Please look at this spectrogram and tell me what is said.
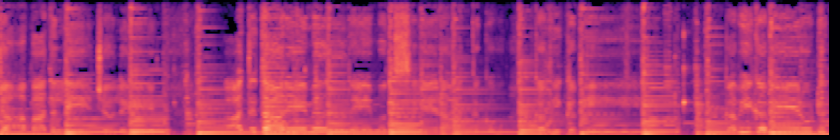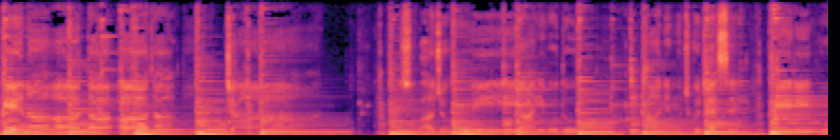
जहाँ बादले चले। आते तारे मिलने मुझसे रात को कभी कभी कभी कभी रूठ के ना आता चाँद सुबह जो हुई, आई वो उठाने मुझको जैसे मेरी हो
